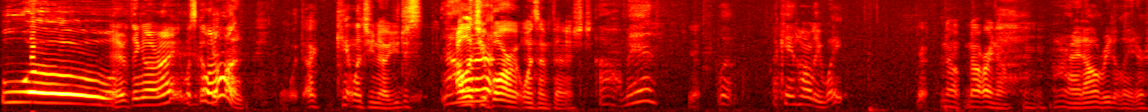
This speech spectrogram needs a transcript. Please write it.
Whoa! Everything all right? What's going on? I can't let you know. You just. No, I'll let no, you no. borrow it once I'm finished. Oh man. Yeah. Well, I can't hardly wait. No, not right now. Mhm. All right, I'll read it later.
